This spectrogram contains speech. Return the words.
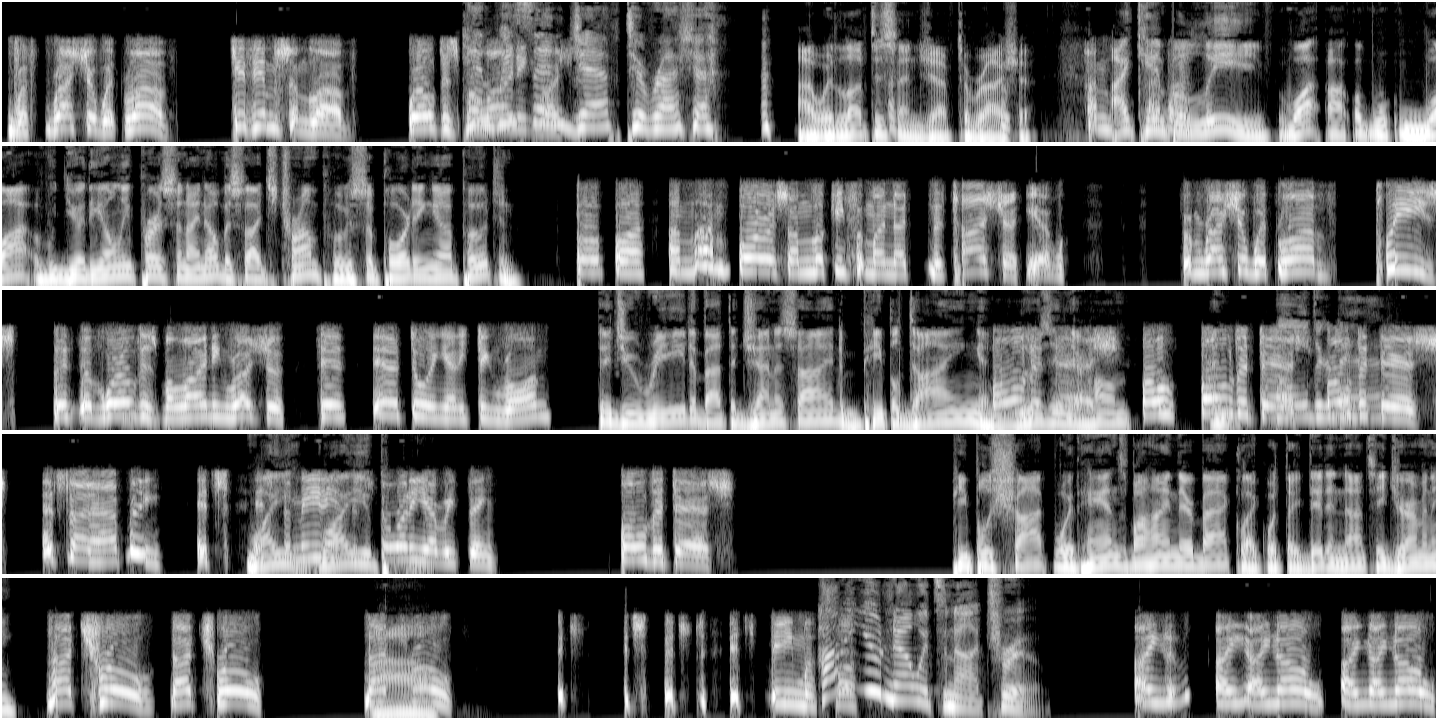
With Russia with love. Give him some love. World is Can maligning we send Russia. Jeff to Russia? I would love to send Jeff to Russia. I'm- I can't I wanna- believe what uh, what you're the only person I know besides Trump who's supporting uh, Putin. Bo- Bo- I'm, I'm Boris. I'm looking for my Nat- Natasha here from Russia with love. Please, the, the world is maligning Russia. They're, they're not doing anything wrong. Did you read about the genocide and people dying and Boulder losing their Dash. home? Bol- Boulder Dash. Boulder Boulder Dash. Dash. It's not happening. It's, Why it's the you- media why you- distorting everything. Boulder Dash. People shot with hands behind their back like what they did in Nazi Germany? Not true. Not true. Not Wow. true. It's it's it's it's being. How do you know it's not true? I I I know. I I know.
